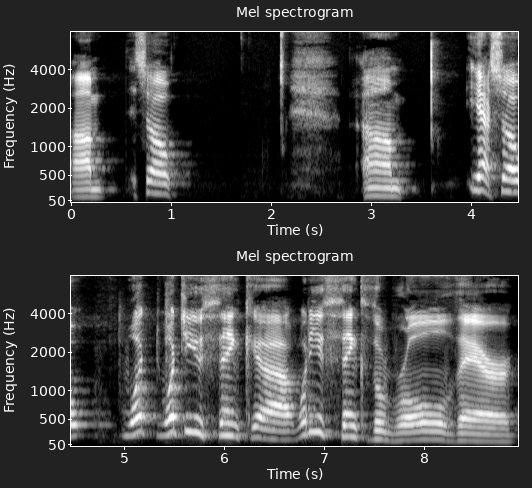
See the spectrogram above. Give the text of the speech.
Um, so, um, yeah. So, what what do you think? Uh, what do you think the role there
